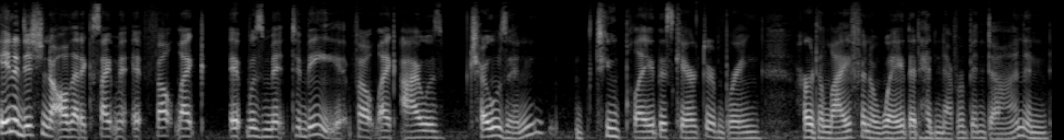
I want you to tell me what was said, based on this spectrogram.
in addition to all that excitement, it felt like it was meant to be. It felt like I was chosen to play this character and bring her to life in a way that had never been done. And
